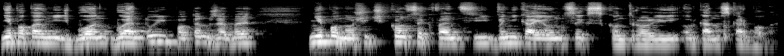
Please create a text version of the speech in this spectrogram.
nie popełnić błędu i potem, żeby nie ponosić konsekwencji wynikających z kontroli organów skarbowych.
